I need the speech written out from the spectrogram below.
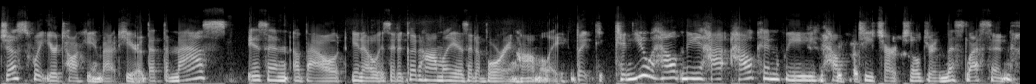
just what you're talking about here that the Mass isn't about, you know, is it a good homily? Is it a boring homily? But can you help me? How, how can we help teach our children this lesson?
